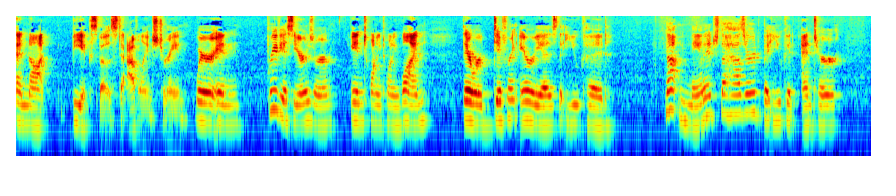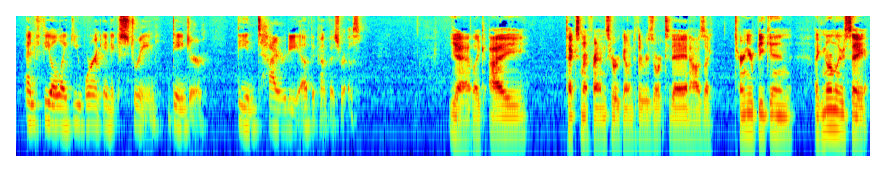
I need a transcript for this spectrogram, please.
and not be exposed to avalanche terrain. Where in previous years or in 2021, there were different areas that you could not manage the hazard, but you could enter and feel like you weren't in extreme danger the entirety of the compass rose. Yeah, like I text my friends who are going to the resort today, and I was like, turn your beacon. Like normally we say,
